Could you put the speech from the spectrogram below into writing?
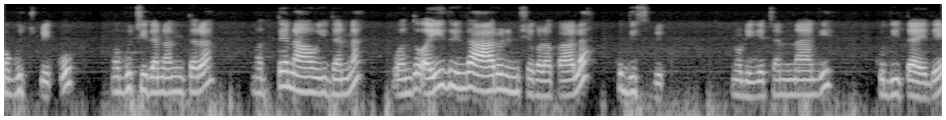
ಮಗುಚಬೇಕು. ಮಗುಚಿದ ನಂತರ ಮತ್ತೆ ನಾವು ಇದನ್ನು ಒಂದು ಐದರಿಂದ ಆರು ನಿಮಿಷಗಳ ಕಾಲ ಕುದಿಸಬೇಕು. ನೋಡಿ ಚೆನ್ನಾಗಿ ಕುದೀತಾ ಇದೆ.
